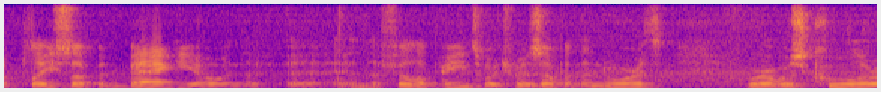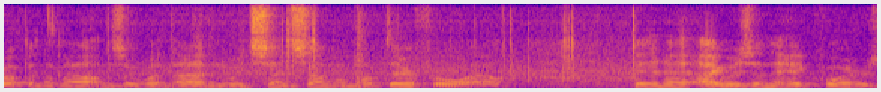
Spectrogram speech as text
a place up in Baguio in the, uh, in the Philippines, which was up in the north, where it was cooler up in the mountains and whatnot, and we'd send some of them up there for a while. And uh, I was in the headquarters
